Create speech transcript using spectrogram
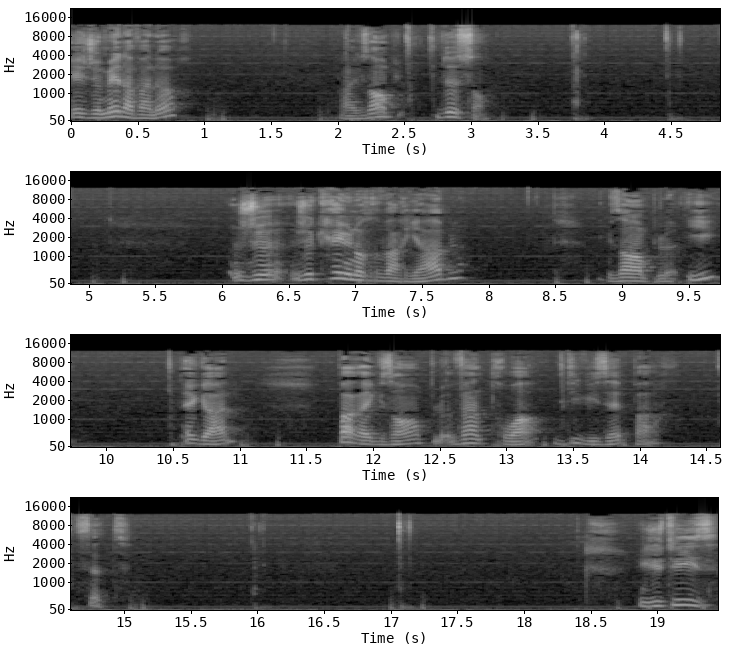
et je mets la valeur, par exemple, 200. Je, crée une autre variable, exemple i égale, par exemple, 23 divisé par 7. J'utilise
